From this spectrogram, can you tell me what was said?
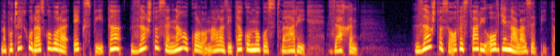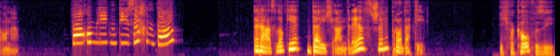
Na početku razgovora ex pita zašto se naokolo nalazi tako mnogo stvari, zahn. Zašto se ove stvari ovdje nalaze, pita ona. Warum liegen die Sachen da? Razlog je da ih Andreas želi prodati. Ich verkaufe sie.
